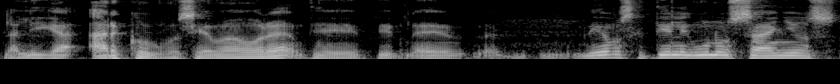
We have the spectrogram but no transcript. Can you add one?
la Liga Arco, como se llama ahora. de- de- eh, digamos que tiene algunos años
